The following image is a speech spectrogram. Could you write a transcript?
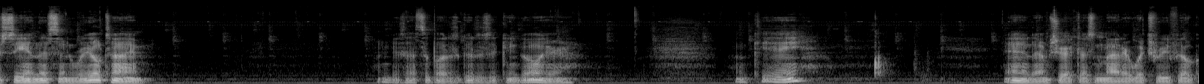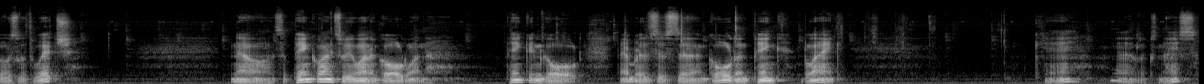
You're seeing this in real time. I guess that's about as good as it can go here. Okay. And I'm sure it doesn't matter which refill goes with which. No, it's a pink one, so we want a gold one. Pink and gold. Remember, this is a gold and pink blank. Okay, that looks nice.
